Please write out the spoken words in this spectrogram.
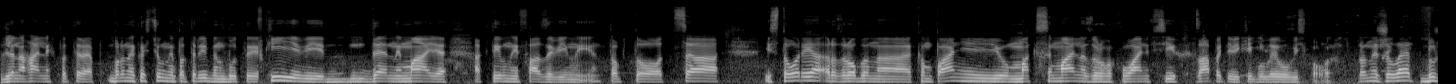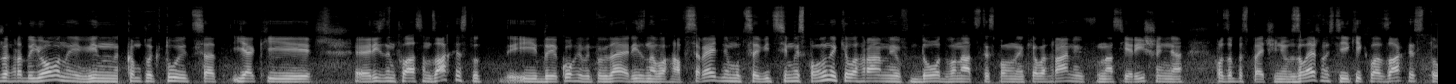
для нагальних потреб. Бронекостюм не потрібен бути в Києві, де немає активної фази війни. Тобто, ця історія розроблена компанією максимально з урахувань всіх запитів, які були у військових. Бронежилет дуже градуйований. Він комплектується як і е, різним класом захисту, і до якого відповідає різна вага. В середньому це від 7,5 кг до 12,5 кг. У нас є рішення по забезпеченню, в залежності, який клас захисту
